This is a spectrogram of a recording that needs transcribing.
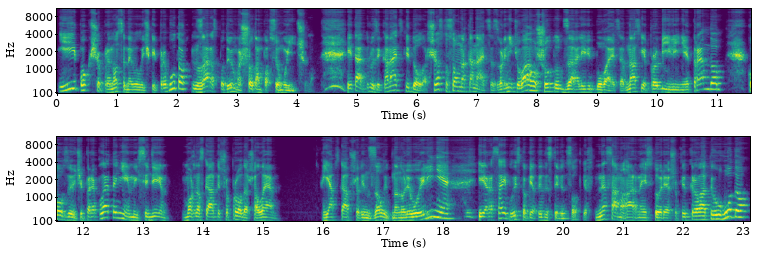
і поки що приносить невеличкий прибуток. Зараз подивимося, що там по всьому іншому. І так, друзі, канадський долар. Що стосовно канадця, зверніть увагу, що тут взагалі відбувається. В нас є пробій лінії тренду, ковзуючи переплетені, MACD, можна сказати, що продаж, але я б сказав, що він залип на нульової лінії, і RSI близько 50%. Не сама гарна історія, щоб відкривати угоду,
